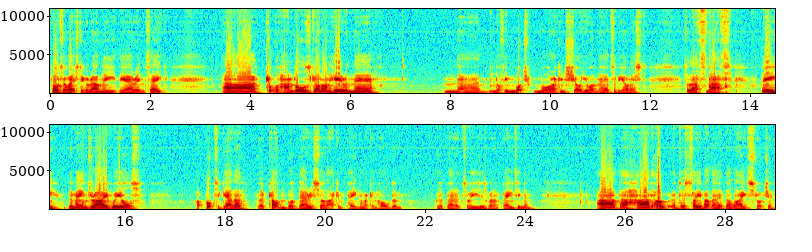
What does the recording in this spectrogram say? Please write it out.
photo etch to go around the, the air intake. A uh, couple of handles gone on here and there. And, uh, nothing much more I can show you on there to be honest. So that's that. The, the main drive wheels are put together. The cotton bud there is so that I can paint them, I can hold them with a pair of tweezers when I'm painting them. Uh, the hard, oh, I'll just tell you about the, the light structure.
